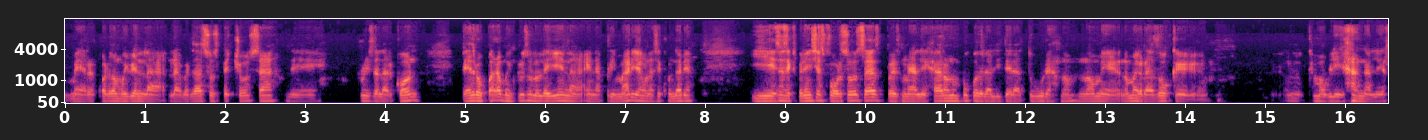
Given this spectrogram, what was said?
me, recuerdo muy bien la, la, verdad sospechosa de Ruiz de Alarcón, Pedro Páramo, incluso lo leí en la, en la primaria o en la secundaria. Y esas experiencias forzosas, pues me alejaron un poco de la literatura, ¿no? No me, no me agradó que, que me obligaran a leer.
